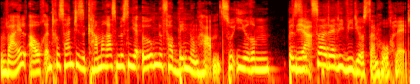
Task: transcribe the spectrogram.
Weil auch interessant, diese Kameras müssen ja irgendeine Verbindung haben zu ihrem Besitzer, der die Videos dann hochlädt.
